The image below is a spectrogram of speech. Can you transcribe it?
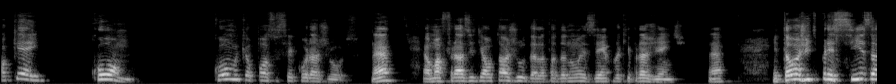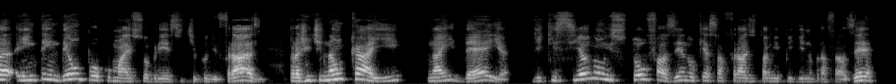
Ok. Como? Como que eu posso ser corajoso? Né? É uma frase de autoajuda, ela está dando um exemplo aqui para gente. Né? Então a gente precisa entender um pouco mais sobre esse tipo de frase para a gente não cair na ideia de que se eu não estou fazendo o que essa frase está me pedindo para fazer,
